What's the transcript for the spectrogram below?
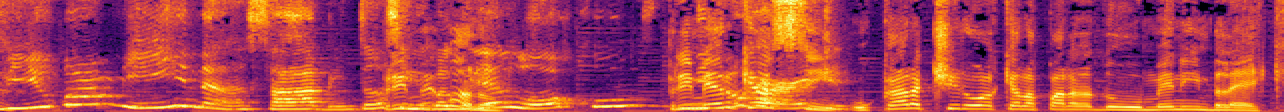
viu a mina, sabe? Então, assim, Primeiro- o bagulho mano, é louco. Primeiro que nível assim, hard. o cara tirou aquela parada do Men in Black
